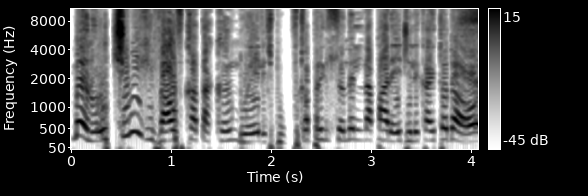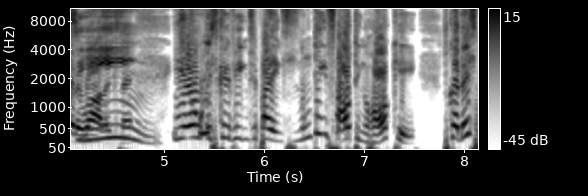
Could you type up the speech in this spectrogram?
Mano, o time rival fica atacando ele, tipo, fica prensando ele na parede, ele cai toda hora, o Alex, né? Sim. E eu escrevi entre parênteses, não tem falta em hockey? Cadê, esse,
